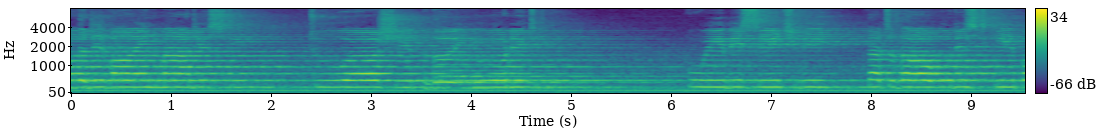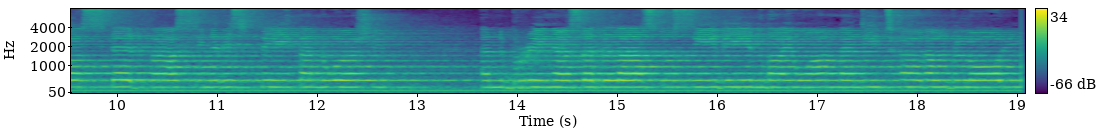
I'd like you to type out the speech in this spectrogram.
of the divine majesty, that thou wouldest keep us steadfast in this faith and worship, and bring us at last to see thee in thy one and eternal glory,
